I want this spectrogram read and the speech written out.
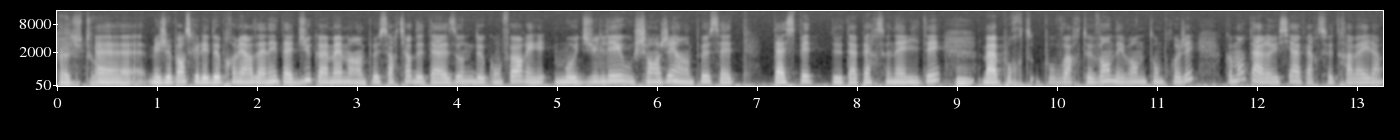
Pas du tout. mais je pense que les deux premières années, tu as dû quand même un peu sortir de ta zone de confort et moduler ou changer un peu cet aspect de ta personnalité mm. bah, pour pouvoir te vendre et vendre ton projet. Comment tu as réussi à faire ce travail-là?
